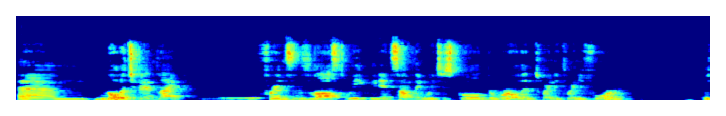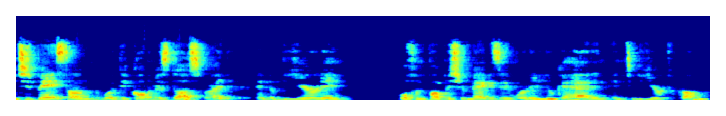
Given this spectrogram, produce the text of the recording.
um, knowledge event. Like, for instance, last week we did something which is called the World in 2024 which is based on what The Economist does, right? End of the year, they often publish a magazine where they look ahead in, into the year to come.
